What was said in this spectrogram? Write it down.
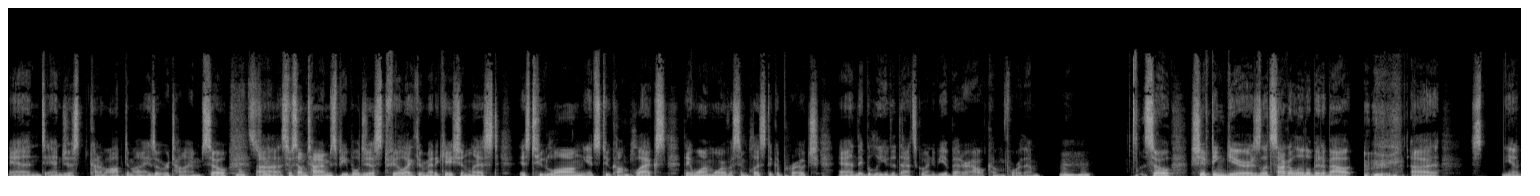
and and just kind of optimize over time. So. That's true. Uh, so sometimes people just feel like their medication list is too long, it's too complex. They want more of a simplistic approach, and they believe that that's going to be a better outcome for them. hmm So shifting gears, let's talk a little bit about, uh, you know,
